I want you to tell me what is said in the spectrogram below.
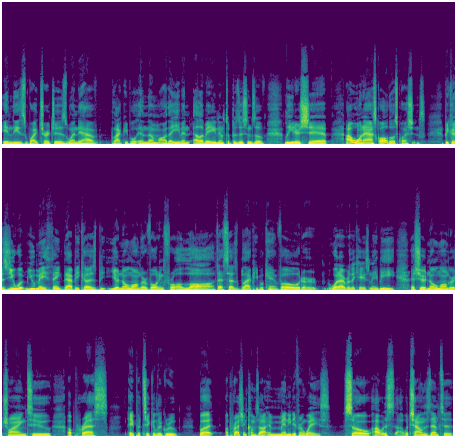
in these white churches when they have black people in them. Are they even elevating them to positions of leadership? I want to ask all those questions because you would you may think that because you're no longer voting for a law that says black people can't vote or whatever the case may be that you're no longer trying to oppress a particular group. But oppression comes out in many different ways. So I would I would challenge them to,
